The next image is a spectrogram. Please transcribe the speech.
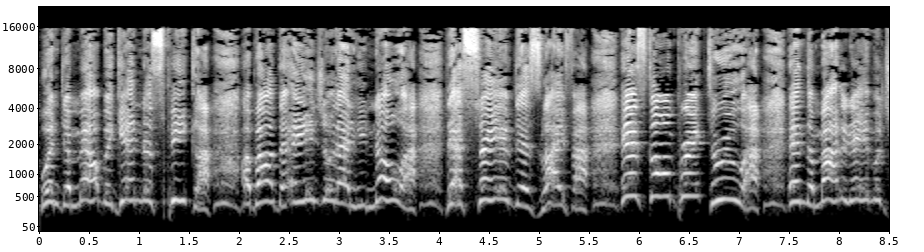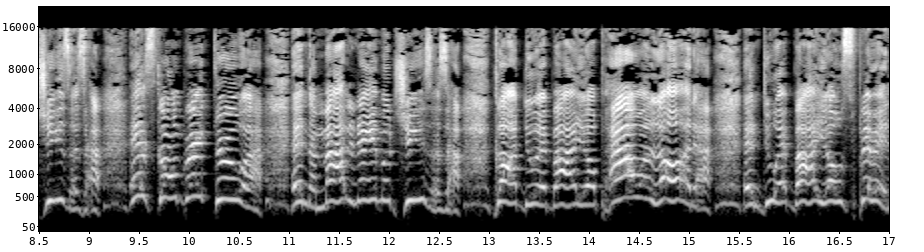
when Demel began to speak about the angel that he know that saved his life, it's going to break through uh, in the mighty name of Jesus. Uh, it's going to break through uh, in the mighty name of Jesus. God, do it by your power, Lord, and do it by your spirit.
